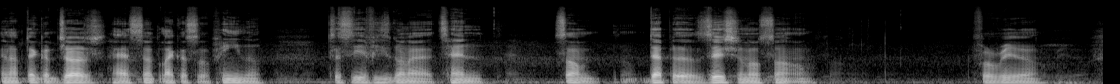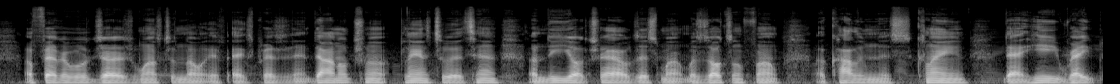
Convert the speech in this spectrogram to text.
And I think a judge has sent like a subpoena to see if he's going to attend some deposition or something. For real. A federal judge wants to know if ex President Donald Trump plans to attend a New York trial this month, resulting from a columnist's claim that he raped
